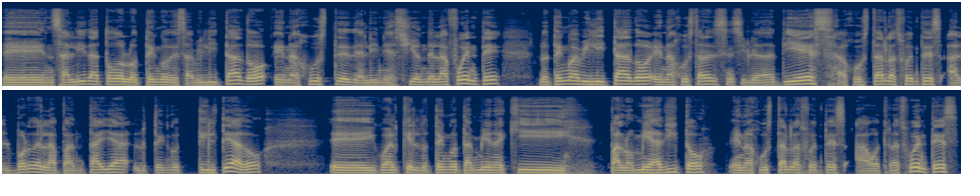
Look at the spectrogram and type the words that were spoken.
Eh, en salida todo lo tengo deshabilitado. En ajuste de alineación de la fuente lo tengo habilitado. En ajustar de sensibilidad 10. Ajustar las fuentes al borde de la pantalla lo tengo tilteado. Eh, igual que lo tengo también aquí palomeadito en ajustar las fuentes a otras fuentes.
